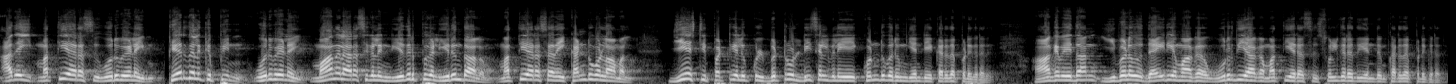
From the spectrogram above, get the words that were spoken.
அதை மத்திய அரசு ஒருவேளை தேர்தலுக்கு பின் ஒருவேளை மாநில அரசுகளின் எதிர்ப்புகள் இருந்தாலும் மத்திய அரசு அதை கண்டுகொள்ளாமல் ஜிஎஸ்டி பட்டியலுக்குள் பெட்ரோல் டீசல் விலையை கொண்டு வரும் என்றே கருதப்படுகிறது. ஆகவேதான் இவ்வளவு தைரியமாக உறுதியாக மத்திய அரசு சொல்கிறது என்றும் கருதப்படுகிறது.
